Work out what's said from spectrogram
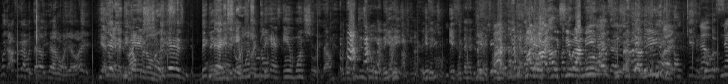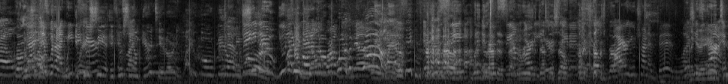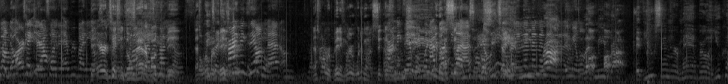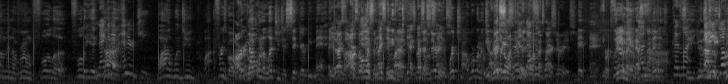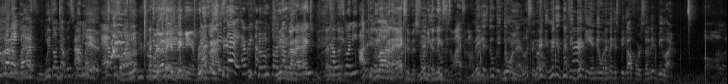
What, I forgot what the hell you had on, yo. Hey, he had, he had, had a big ass Big, big daddy shorts. one like, big ass and one short, bro. What the, just don't they, get they, it. If, what the heck did yeah, they look, see what I mean, bro? See what I mean? Like. No, look, no. Bro, that ain't what I need to hear. If you see if you see I'm irritated already, why you gonna be on me? Thank you. You just I know the world. No. What do you do after the fact? No reason. Adjust yourself on the couch, bro. Why are you trying to bid? Which is fine. If I don't take it out on everybody else, the irritation don't matter about the bid. That's what we're bidding prime example. If I'm mad, I'm. Like, That's why we're bidding. We're, we're just gonna sit there. Prime and example. When I first left, no, no, no, no, no, no, no, no, no, no, no, if you send her mad, bro, and you come in a room full of full of your negative guys, energy, why would you? Why, first of all, Our we're goal- not going to let you just sit there and be mad. Exactly. Yes. Our goal is to make him laugh. Yes, that's, that's what I'm serious. We're trying. We're going to try. We bitch on him. It doesn't that's work. not serious. It, it, For clearly, females, that's what it is. Because like you gotta, any joke you, you laugh you, you thought that was funny. That was funny. You feel me? That nigga's picky, bro. That's what she say every time. You thought that was funny. That was funny. I can't. We don't gotta ask if it's funny because niggas is laughing on. Niggas do be doing that. Listen, niggas do be dicky, and then when a nigga speak out for himself, they be like.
